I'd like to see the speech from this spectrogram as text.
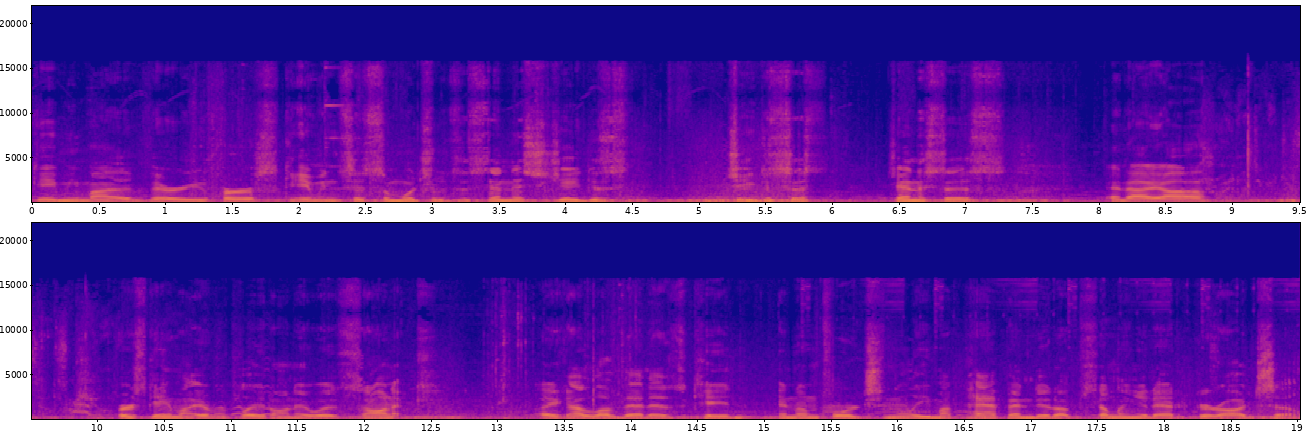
gave me my very first gaming system, which was the Genesis Genesis, Genesis, and I uh, first game I ever played on it was Sonic. Like I loved that as a kid, and unfortunately, my pap ended up selling it at a garage sale.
